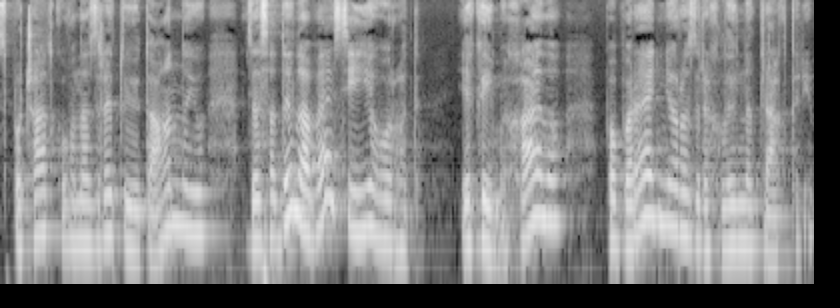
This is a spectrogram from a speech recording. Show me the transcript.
Спочатку вона з Ритою та Анною засадила весь її город, який Михайло попередньо розрихлив на тракторі.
